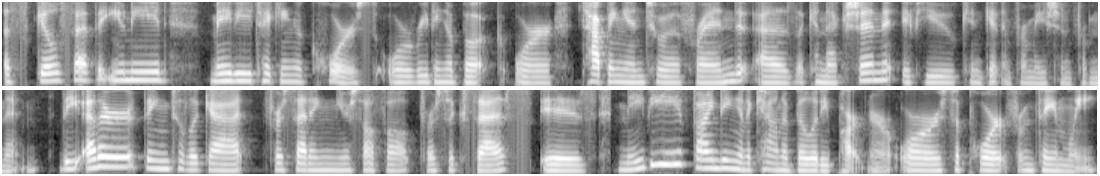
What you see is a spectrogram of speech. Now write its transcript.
a skill set that you need? Maybe taking a course or reading a book or tapping into a friend as a connection if you can get information from them. The other thing to look at for setting yourself up for success is maybe finding an accountability partner or support from family.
